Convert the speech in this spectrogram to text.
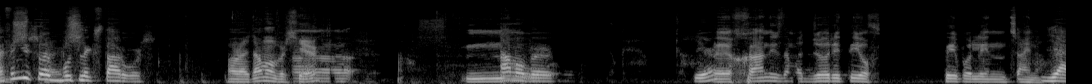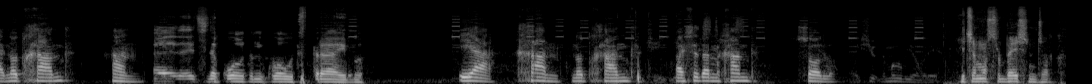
I think you saw a downstairs. bootleg Star Wars. Alright, I'm over here. Uh, no. I'm over here. Uh, Han is the majority of people in China. Yeah, not Han. Han. Uh, it's the quote-unquote tribe. Yeah, Han, not hand. I said I'm hand solo. They shooting a movie over there. It's a masturbation joke.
